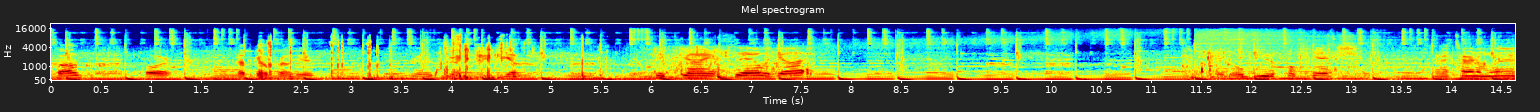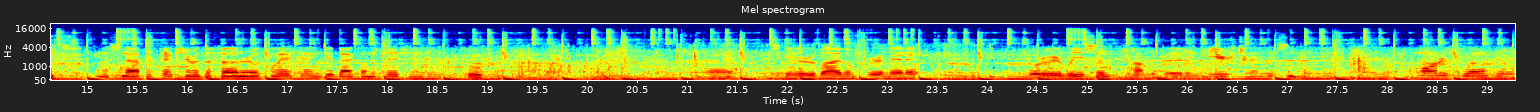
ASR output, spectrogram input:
phone, or got the GoPro here? Yep. Big giant sail we got. Big old beautiful fish. We're gonna turn them loose. I'm gonna snap a picture with the phone real quick and get back on the fishing. Cool. Alright, just gonna revive them for a minute before we release them. Pop the boat in here, try and get some water flowing through. It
